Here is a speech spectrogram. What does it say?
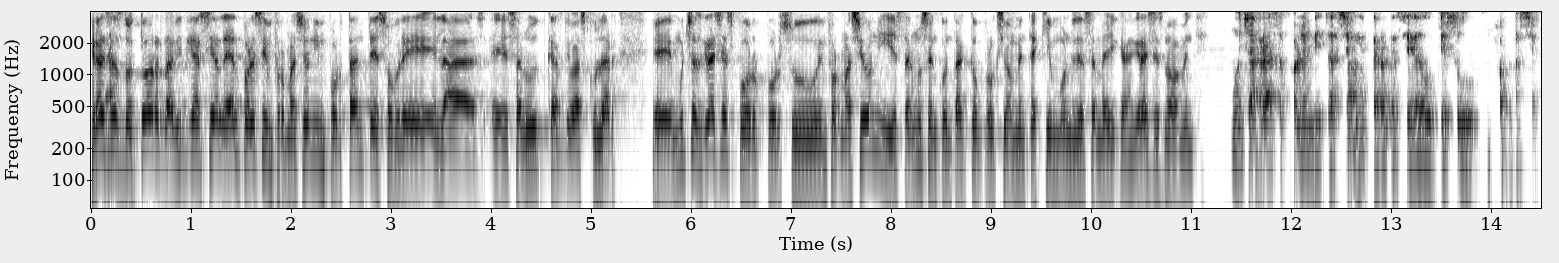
Gracias, doctor David García Leal, por esa información importante sobre la eh, salud cardiovascular. Eh, muchas gracias por, por su información y estaremos en contacto próximamente aquí en Buenos Días América. Gracias nuevamente. Muchas gracias por la invitación. Espero que sea útil su información.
